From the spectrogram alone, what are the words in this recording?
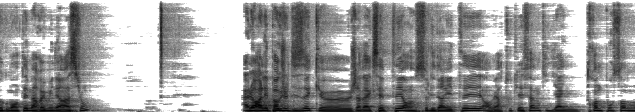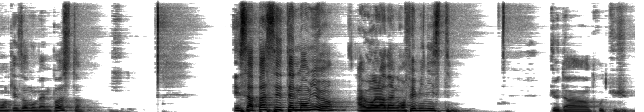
augmenter ma rémunération. Alors à l'époque, je disais que j'avais accepté en solidarité envers toutes les femmes qui gagnent 30% de moins que les hommes au même poste. Et ça passait tellement mieux, hein, avoir l'air d'un grand féministe, que d'un trou de cul.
